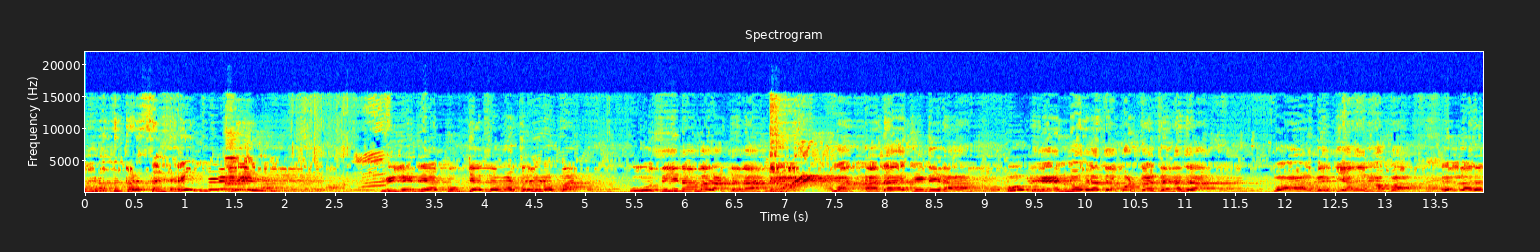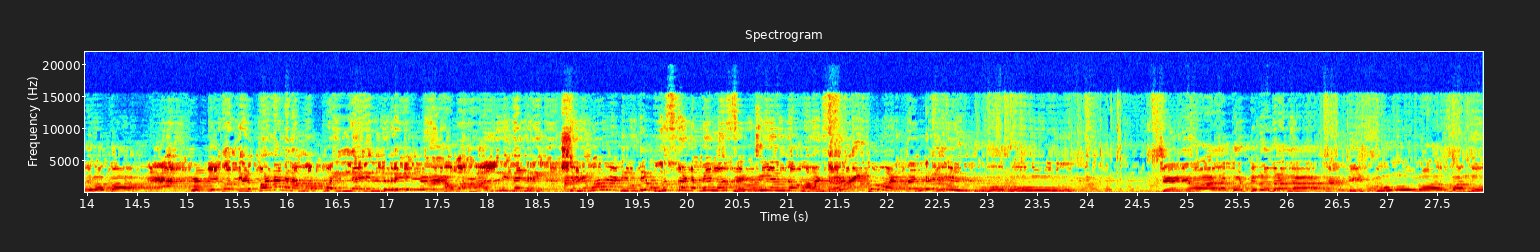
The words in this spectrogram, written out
ಬರದ್ ಕಳ್ಸನ್ರಿ. ಮಿಲಿಟರಿ ಕುಕ್ ಕೆಲಸ ಮಾಡ್ತಾರೆ ನಿಮ್ಮಪ್ಪ? ಓದಿ ನಂಬರ್ ಆತನ ಮತ್ ಅದ ಚೀಟಿನ ಒಬ್ಬ ಹೆಣ್ಮಗಳ ಹತ್ರ ಕೊಟ್ಟು ಕಳ್ತಾನಂದ್ರ ಬಾಳ್ ಬೆರ್ಕಿ ಅದ ನಿಮ್ಮಪ್ಪ. ಎಲ್ಲದ ನಿಮ್ಮಪ್ಪ? ನೀವು ತಿಳ್ಕೊಂಡಾಗ ನಮ್ಮಪ್ಪ ಇಲ್ಲ ಇಲ್ರಿ. ಅವ ಅಲ್ಲಿದನ್ರಿ. ಶನಿವಾರ ಡ್ಯೂಟಿ ಮುಗಿಸ್ಕೊಂಡ ಮೇಲೆ ಸಂಜೆ ಹಂಗ ಮಾಡ್ತಾನ್ರಿ. ಓಹೋ. ಶನಿವಾರ ಕೊಟ್ಟಿರೋದನ್ನ ಈ ಸೋಮವಾರ ಬಂದು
